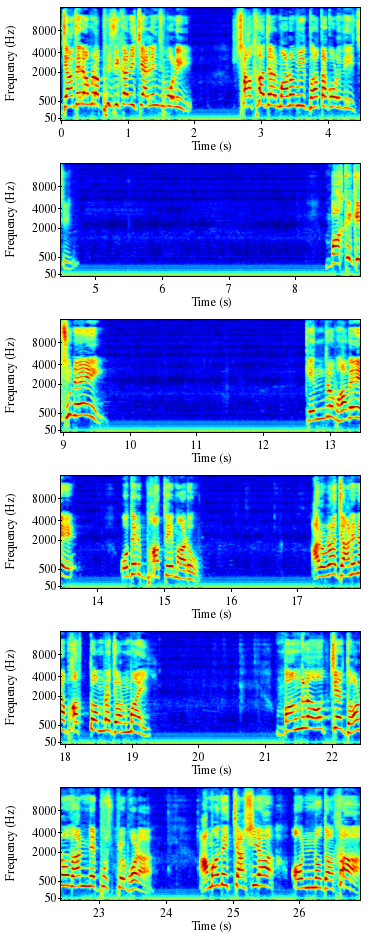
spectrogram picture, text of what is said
যাদের আমরা ফিজিক্যালি চ্যালেঞ্জ বলি, সাত হাজার মানবিক ভাতা করে দিয়েছি। বাকি কিছু নেই। কেন্দ্র ভাবে ওদের ভাতে মারো। আর ওরা জানে না ভাত তো আমরা জন্মাই। বাংলা হচ্ছে ধনধান্যে পুষ্পে ভরা। আমাদের চাষিরা অন্নদাতা।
